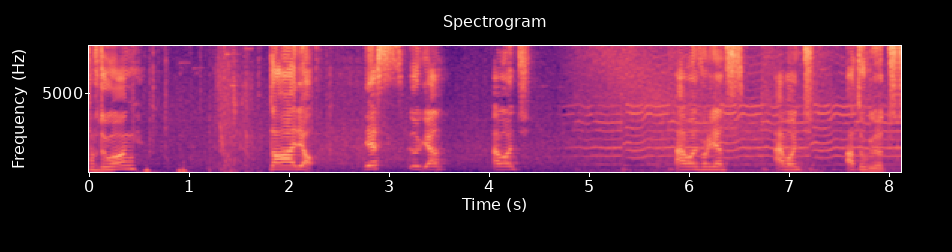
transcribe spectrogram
Traff den to gang. Der, ja. Yes, vi tok den. Jeg vant. Jeg vant, folkens. Jeg vant. Jeg tok den ut.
